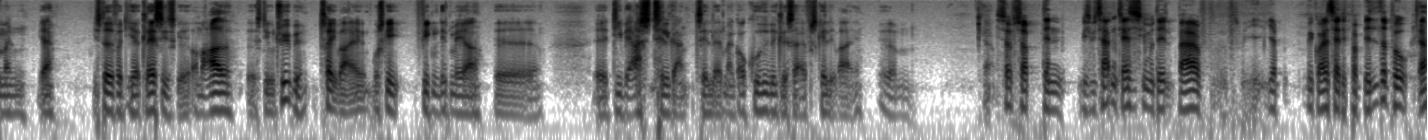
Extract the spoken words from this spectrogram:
man, ja, i stedet for de her klassiske og meget øh, stereotype tre veje, måske fik en lidt mere øh, øh, divers tilgang til, at man godt kunne udvikle sig af forskellige veje. Øh, ja. Så, så den, hvis vi tager den klassiske model, bare, jeg vil godt have taget et par billeder på, ja.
